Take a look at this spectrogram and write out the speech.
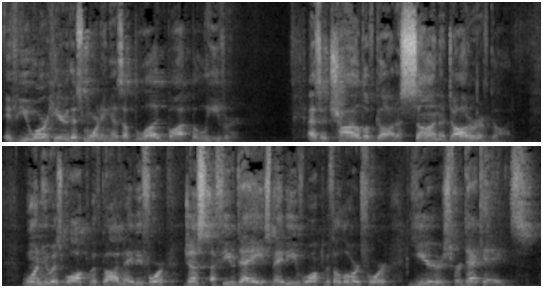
if you are here this morning as a blood bought believer, as a child of God, a son, a daughter of God, one who has walked with God maybe for just a few days, maybe you've walked with the Lord for years, for decades.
